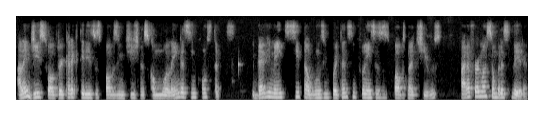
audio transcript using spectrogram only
Além disso, o autor caracteriza os povos indígenas como molengas e inconstantes, e brevemente cita algumas importantes influências dos povos nativos para a formação brasileira,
